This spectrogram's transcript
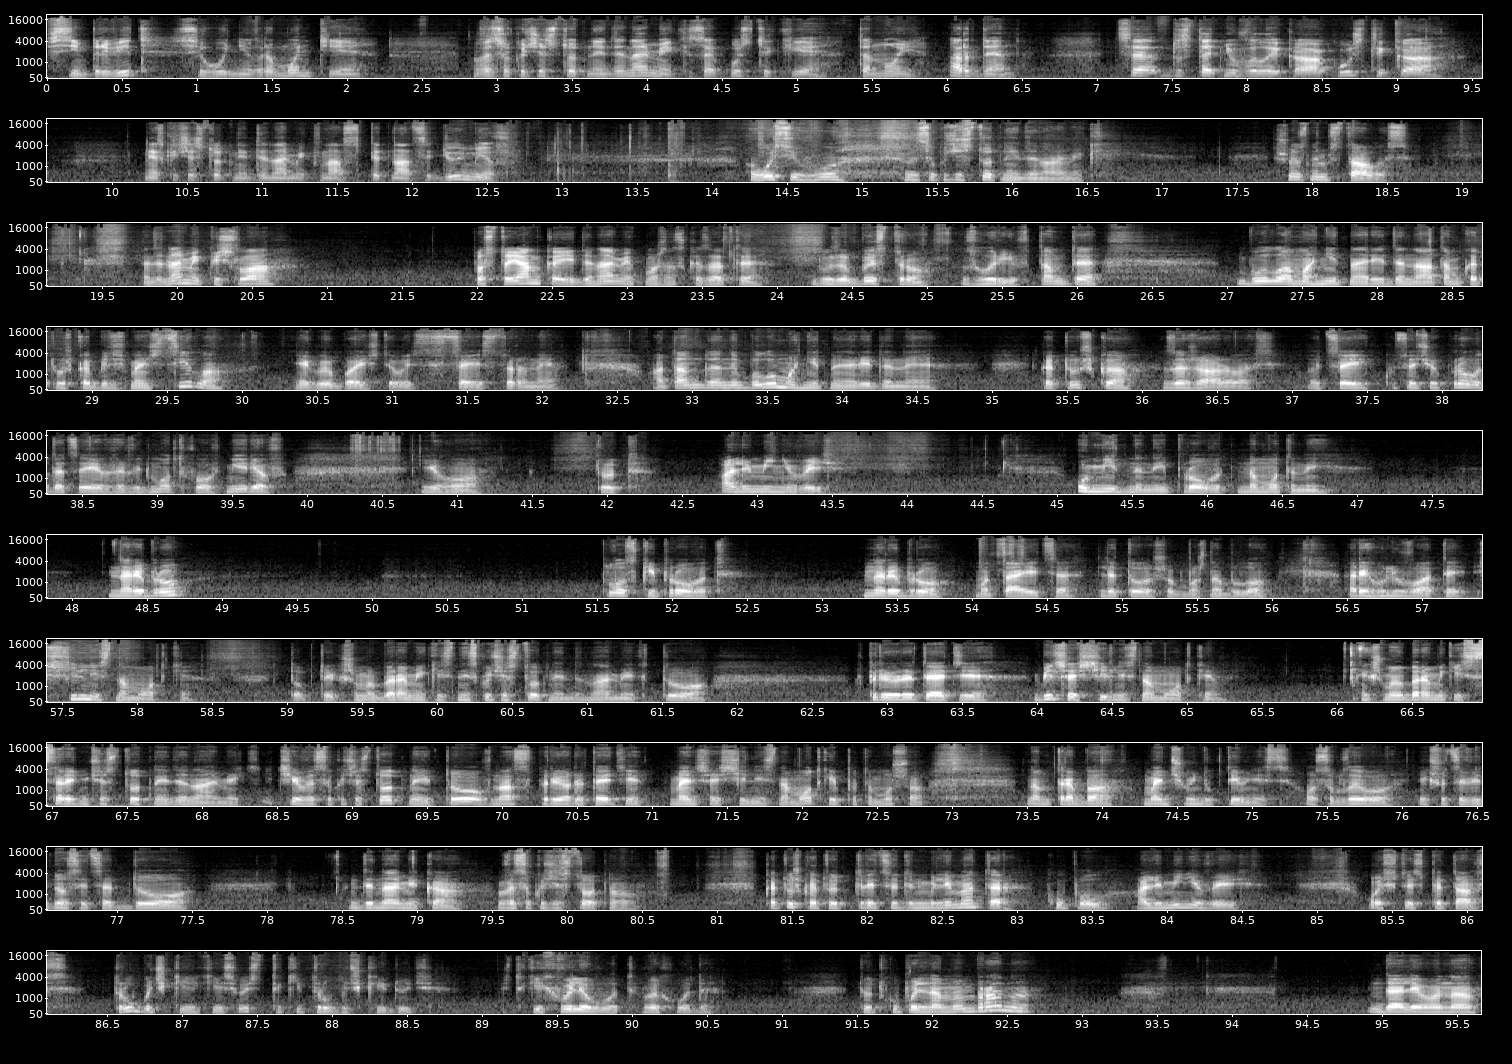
Всім привіт! Сьогодні в ремонті високочастотний динамік з акустики Tannoy Arden. Це достатньо велика акустика. Низькочастотний динамік в нас 15 дюймів. А ось його високочастотний динамік. Що з ним сталося? На динамік пішла постоянка і динамік, можна сказати, дуже швидко згорів. Там, де була магнітна рідина, там катушка більш-менш ціла, як ви бачите, ось з цієї сторони. А там, де не було магнітної рідини, катушка зажарилась. Оцей кусочок провода, це я вже відмотував, міряв його. Тут алюмінієвий оміднений провод намотаний на ребро. Плоский провод на ребро мотається для того, щоб можна було регулювати щільність намотки. Тобто, якщо ми беремо якийсь низькочастотний динамік, то в пріоритеті більша щільність намотки. Якщо ми беремо якийсь середньочастотний динамік чи високочастотний, то в нас в пріоритеті менша щільність намотки, тому що нам треба меншу індуктивність, особливо якщо це відноситься до динаміка високочастотного. Катушка тут 31 мм, купол алюмінієвий. Ось хтось питався. Трубочки якісь, ось такі трубочки йдуть. Ось такий хвильовод виходить. Тут купольна мембрана. Далі вона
